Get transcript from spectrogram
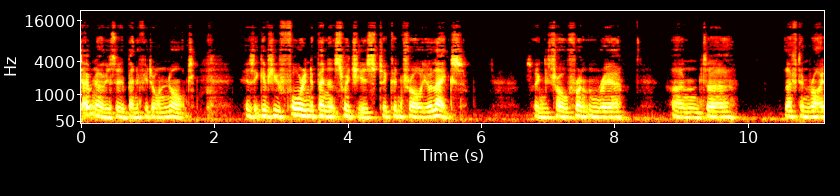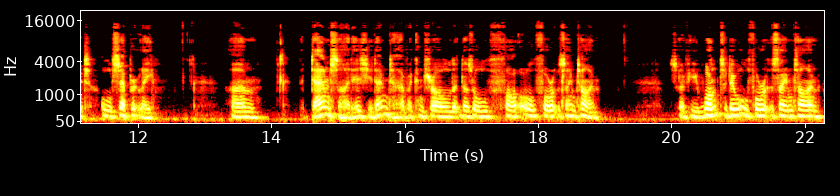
don't know if it's a benefit or not, is it gives you four independent switches to control your legs. So you can control front and rear and uh, left and right all separately. Um, the downside is you don't have a control that does all four, all four at the same time. So if you want to do all four at the same time,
